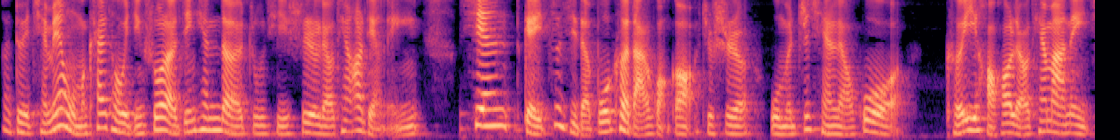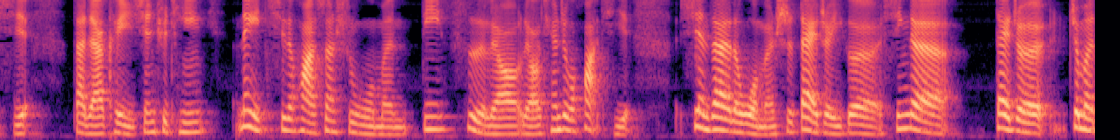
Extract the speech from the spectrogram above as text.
啊，对，前面我们开头已经说了，今天的主题是聊天二点零。先给自己的播客打个广告，就是我们之前聊过可以好好聊天吗那一期，大家可以先去听那一期的话，算是我们第一次聊聊天这个话题。现在的我们是带着一个新的，带着这么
